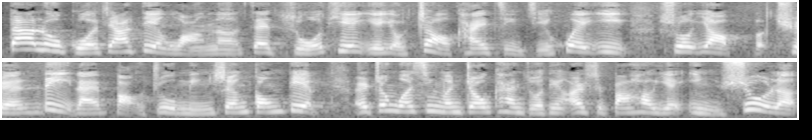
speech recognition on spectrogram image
大陆国家电网呢，在昨天也有召开紧急会议，说要。全力来保住民生供电，而中国新闻周刊昨天二十八号也引述了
